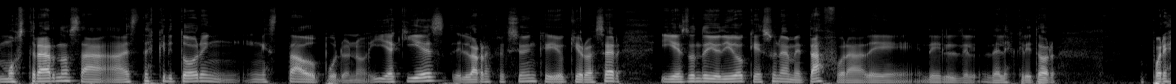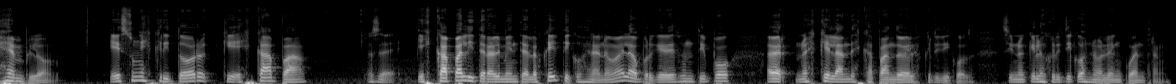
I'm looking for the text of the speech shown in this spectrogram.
mostrarnos a, este escritor en, estado puro, ¿no? Y aquí es la reflexión que yo quiero hacer. Y es donde yo digo que es una metáfora del escritor. Por ejemplo, es un escritor que escapa, o sea, escapa literalmente a los críticos en la novela, porque es un tipo a ver, no es que él ande escapando de los críticos, sino que los críticos no lo encuentran.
